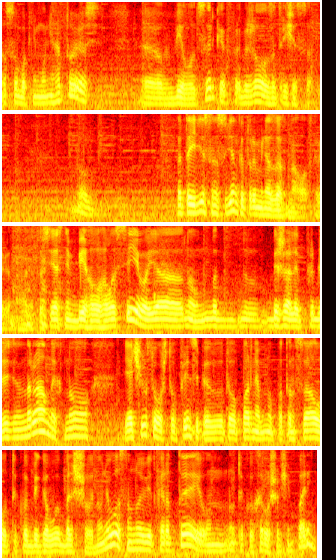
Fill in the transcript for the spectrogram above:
особо к нему не готовясь, э, в Белую церковь, пробежал за три часа. Ну, это единственный студент, который меня загнал, откровенно говоря. То есть я с ним бегал в Голосеево, я, ну, мы бежали приблизительно на равных, но я чувствовал, что, в принципе, у этого парня ну, потенциал вот такой беговой большой. Но у него основной вид карате, и он ну, такой хороший очень парень.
